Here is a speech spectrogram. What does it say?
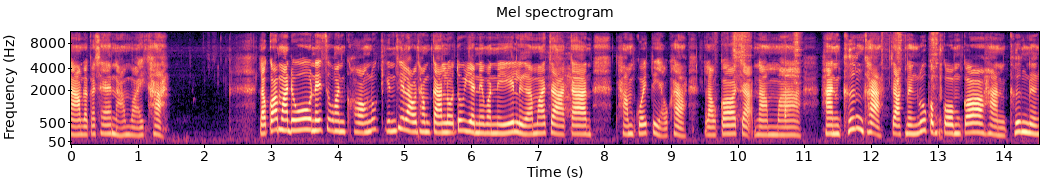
น้ำแล้วก็แช่น้ำไว้ค่ะแล้วก็มาดูในส่วนของลูกชิ้นที่เราทำการโรตู้เย็นในวันนี้เหลือมาจากการทำก๋วยเตี๋ยวค่ะ เราก็จะนำมา หั่นครึ่งค่ะ จากหนึ่งลูกกลมๆก็หั่นครึ่งหนึ่ง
